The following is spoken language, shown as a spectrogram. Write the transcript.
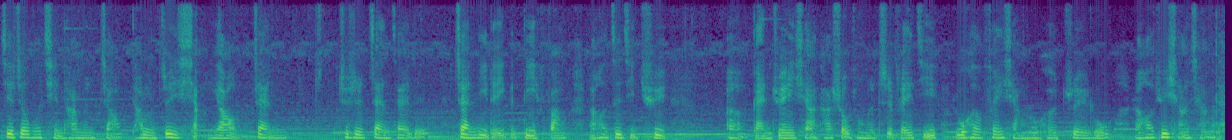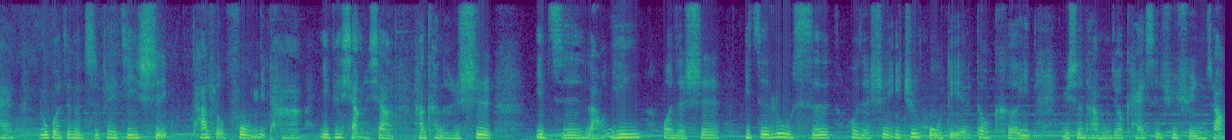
接着我请他们找他们最想要站，就是站在的站立的一个地方，然后自己去呃感觉一下他手中的纸飞机如何飞翔，如何坠落，然后去想想看，如果这个纸飞机是他所赋予他一个想象，它可能是一只老鹰，或者是一只露丝，或者是一只蝴蝶都可以。于是他们就开始去寻找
